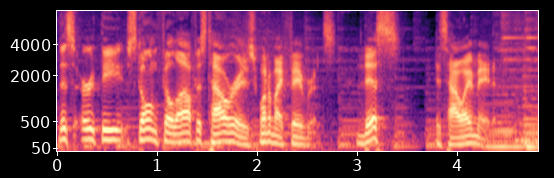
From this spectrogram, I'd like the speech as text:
This earthy, stone-filled office tower is one of my favorites. This is how I made it.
